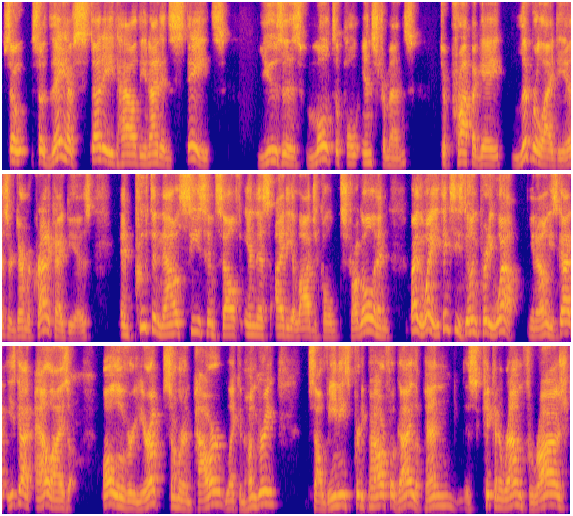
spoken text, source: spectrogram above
So so they have studied how the United States uses multiple instruments to propagate liberal ideas or democratic ideas. And Putin now sees himself in this ideological struggle. And by the way, he thinks he's doing pretty well. You know, he's got he's got allies all over Europe. Some are in power, like in Hungary. Salvini's pretty powerful guy. Le Pen is kicking around. Farage,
